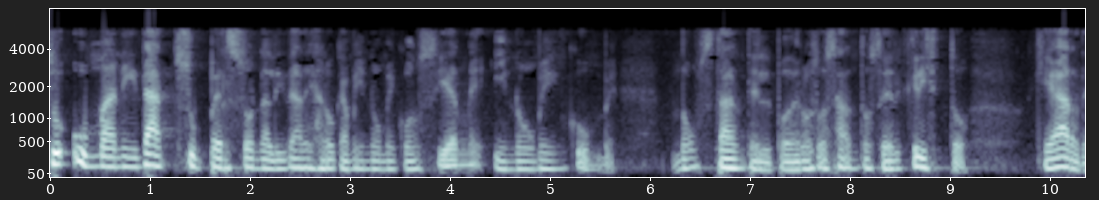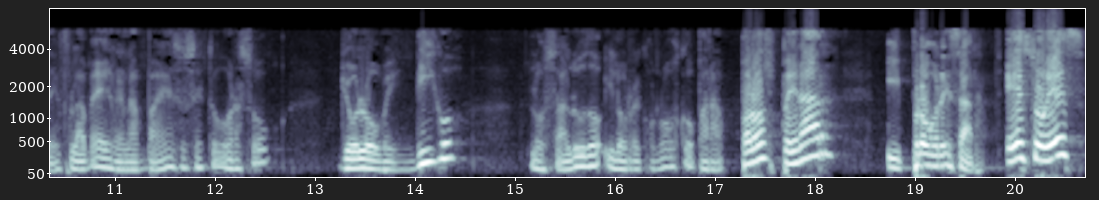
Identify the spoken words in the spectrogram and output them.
su humanidad, su personalidad es algo que a mí no me concierne y no me incumbe. No obstante, el poderoso santo ser Cristo, que arde, flamea y relampaguea en su santo corazón, yo lo bendigo, lo saludo y lo reconozco para prosperar y progresar. Eso es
